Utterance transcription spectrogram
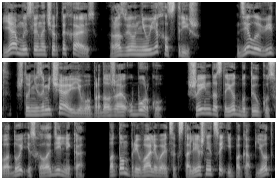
Я мысленно чертыхаюсь. Разве он не уехал стриж? Делаю вид, что не замечаю его, продолжая уборку. Шейн достает бутылку с водой из холодильника, потом приваливается к столешнице и пока пьет,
